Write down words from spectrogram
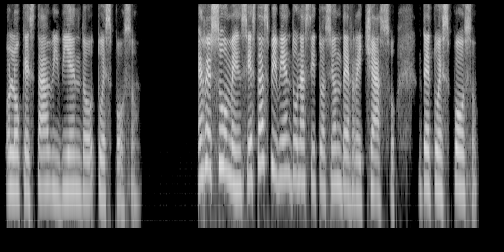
o lo que está viviendo tu esposo. En resumen, si estás viviendo una situación de rechazo de tu esposo,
